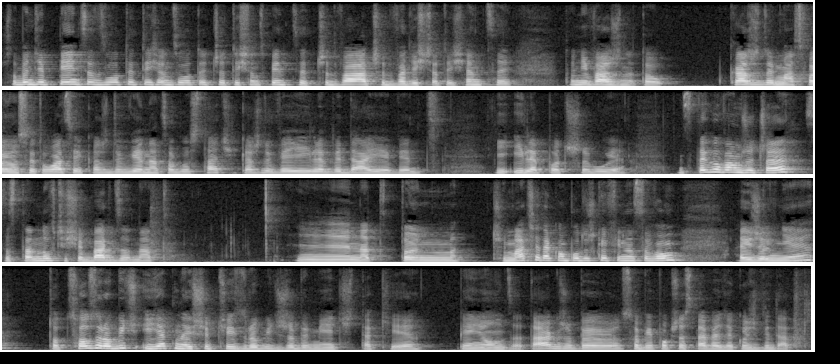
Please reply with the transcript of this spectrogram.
Czy to będzie 500 zł, 1000 zł, czy 1500, czy 2, czy 20 tysięcy, to nieważne. To każdy ma swoją sytuację, każdy wie na co go stać i każdy wie ile wydaje, więc i ile potrzebuje. Więc tego Wam życzę. Zastanówcie się bardzo nad, yy, nad tym, czy macie taką poduszkę finansową, a jeżeli nie, to co zrobić i jak najszybciej zrobić, żeby mieć takie pieniądze, tak? Żeby sobie poprzestawiać jakoś wydatki.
